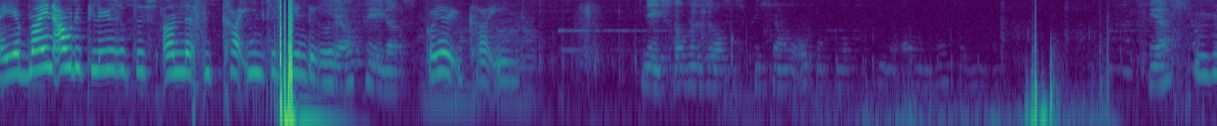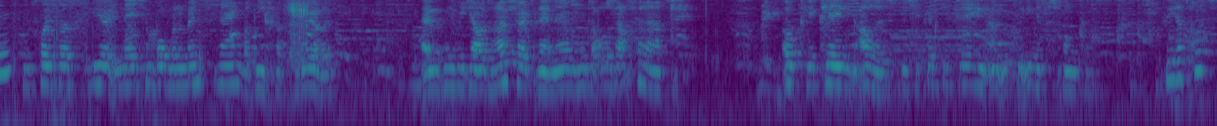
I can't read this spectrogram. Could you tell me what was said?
En je hebt mijn oude kleren dus aan de Oekraïense kinderen. Ja, hoe vind je dat? Kan jij Oekraïne? Nee, schat, maar er is altijd een speciale oproep. mensen. Ja? Mhm. Je moet voorstellen dat hier ineens een bombardement zijn, wat niet gaat gebeuren. En ik moet met jou het huis uitrennen en we moeten alles achterlaten. Ook je kleding, alles. Dus ik heb die kleding aan Oekraïne geschonken. Vind je dat goed?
